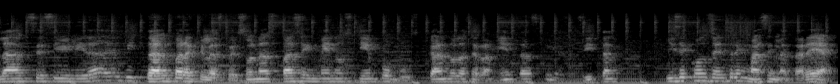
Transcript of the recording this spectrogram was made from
La accesibilidad es vital para que las personas pasen menos tiempo buscando las herramientas que necesitan y se concentren más en la tarea.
